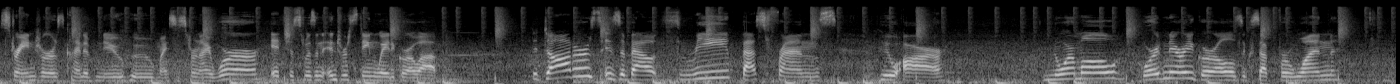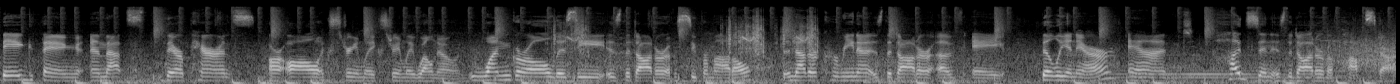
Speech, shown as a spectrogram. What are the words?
strangers kind of knew who my sister and I were. It just was an interesting way to grow up. The Daughters is about three best friends who are normal, ordinary girls except for one big thing, and that's their parents are all extremely, extremely well known. One girl, Lizzie, is the daughter of a supermodel. Another, Carina, is the daughter of a billionaire, and Hudson is the daughter of a pop star.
